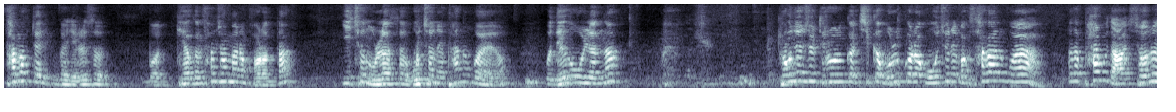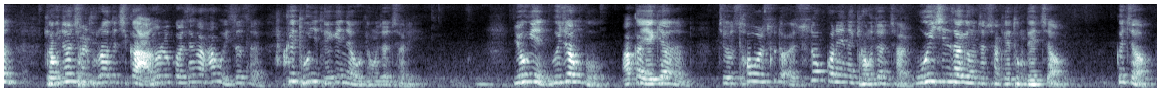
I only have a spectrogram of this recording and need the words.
3억짜리 그러니까 예를 들어서 뭐 계약금 3천만 원 걸었다 2천 올랐어 5천에 파는 거예요 뭐 내가 올렸나? 경전철 들어오니까 집값 오를 거라고 5천에 막 사가는 거야 하나 팔고 나왔지 저는 경전철 들어와도 집값 안 오를 걸 생각하고 있었어요. 그게 돈이 되겠냐고 경전철이. 용인, 의정부 아까 얘기하는 지금 서울 수도, 수도권에 있는 경전철 우이신사 경전철 개통됐죠. 그죠?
